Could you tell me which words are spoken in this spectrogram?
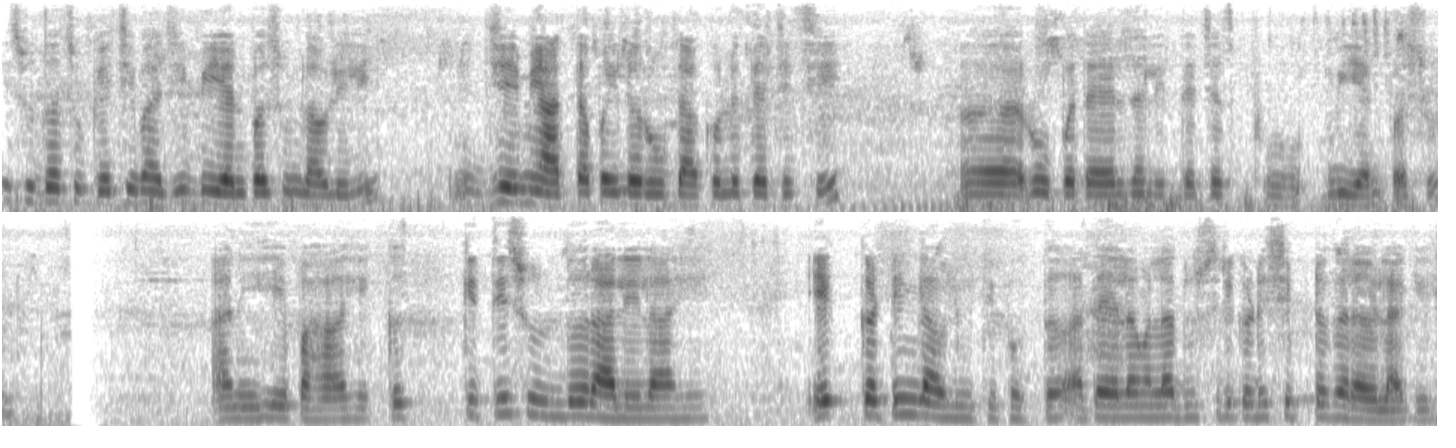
ही सुद्धा चुक्याची भाजी बियांपासून लावलेली. जे मी आता पहिलं रोप दाखवलं त्याच्याची हे तयार झाली त्याच्याच फु- बियांपासून. आणि हे पहा हे क किती सुंदर आलेलं आहे. एक कटिंग लावली होती फक्त. आता याला मला दुसरीकडे शिफ्ट करावे लागेल.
